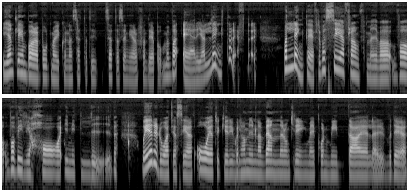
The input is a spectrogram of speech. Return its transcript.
Egentligen bara borde man ju kunna sätta, till, sätta sig ner och fundera på, men vad är det jag längtar efter? Vad längtar jag efter? Vad ser jag framför mig? Vad, vad, vad vill jag ha i mitt liv? Och är det då att jag ser att åh, jag tycker jag vill ha mina vänner omkring mig på en middag eller det,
